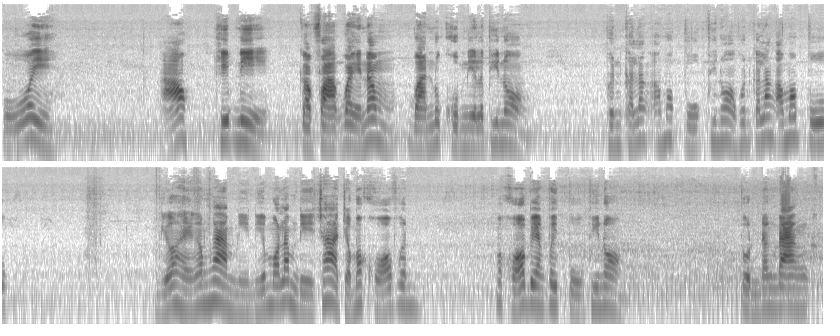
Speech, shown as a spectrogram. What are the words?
โอ้ยเอาคลิปนี้กับฝากไว้น้ำวานนกคุมนี่ละพี่น้อง เพิ่นกำลังเอามาปลูกพี่น้องเพิ่นกำลังเอามาปลูก เดี๋ยวให้งามๆนี่เดี๋ยวมอลำเดชาจะมาขอเพิ่นมาขอแบ่งไปปลูกพี่น้องต้นดัง ๆ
